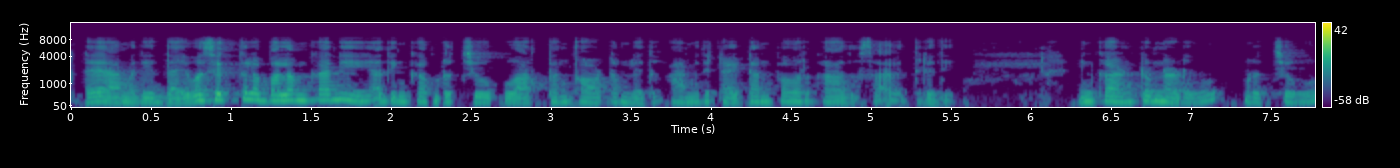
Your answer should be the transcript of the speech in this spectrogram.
అంటే ఆమెది దైవశక్తుల బలం కానీ అది ఇంకా మృత్యువుకు అర్థం కావటం లేదు. ఆమెది టైటాన్ పవర్ కాదు సావిత్రిది. ఇంకా అంటున్నాడు మృత్యువు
